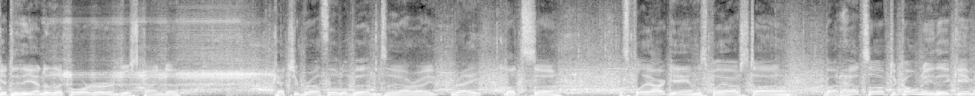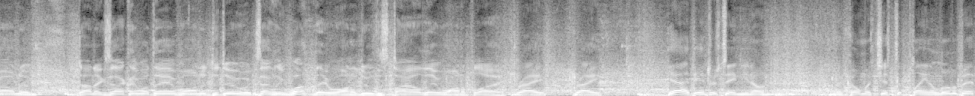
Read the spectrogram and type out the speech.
get to the end of the quarter and just kind of catch your breath a little bit and say, all right, Right. let's uh, let's play our game, let's play our style. But hats off to Cony. They came out and have done exactly what they have wanted to do, exactly what they want to do, the style they want to play. Right, right. Yeah, it's interesting. You know, Nokomis just playing a little bit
